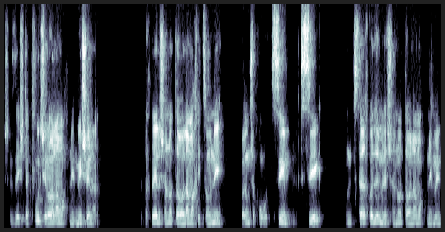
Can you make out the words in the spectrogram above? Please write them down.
שזה השתקפות של העולם הפנימי שלנו. בכדי לשנות את העולם החיצוני, דברים שאנחנו רוצים להשיג, נצטרך קודם לשנות את העולם הפנימי.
